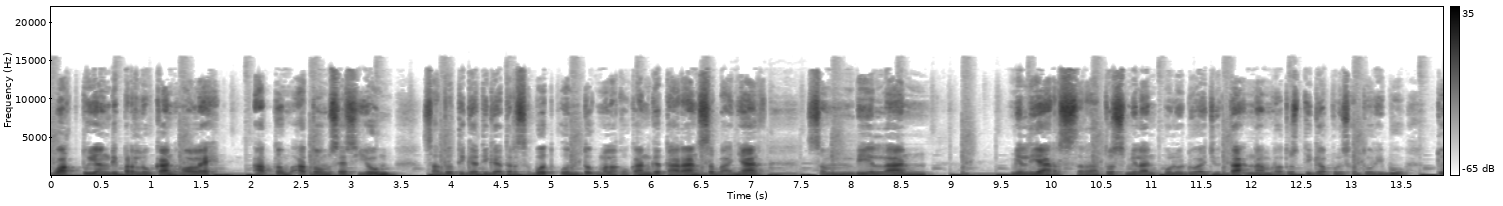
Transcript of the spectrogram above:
waktu yang diperlukan oleh atom-atom cesium 133 tersebut untuk melakukan getaran sebanyak 9 miliar 192 juta 631.770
